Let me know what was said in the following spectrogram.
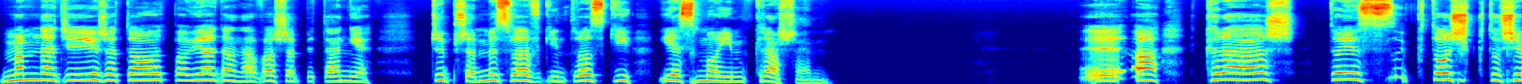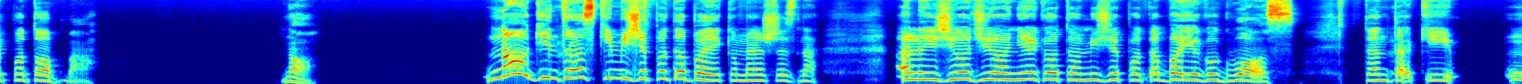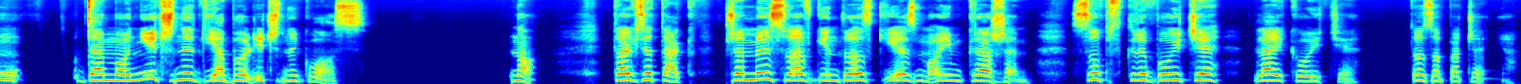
Mam nadzieję, że to odpowiada na Wasze pytanie, czy Przemysław Gintrowski jest moim kraszem. Yy, A krasz to jest ktoś, kto się podoba. No. No, Gintrowski mi się podoba jako mężczyzna, ale jeśli chodzi o niego, to mi się podoba jego głos. Ten taki mm, demoniczny, diaboliczny głos. No, także tak, Przemysław Gintrowski jest moim kraszem. Subskrybujcie, lajkujcie. Do zobaczenia.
